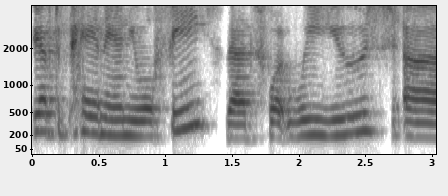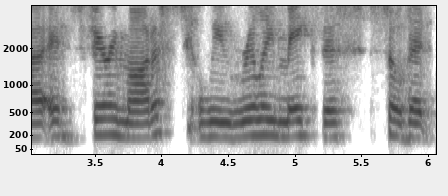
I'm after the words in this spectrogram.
You have to pay an annual fee. That's what we use. Uh, it's very modest. We really make this so that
